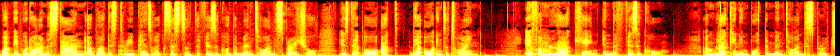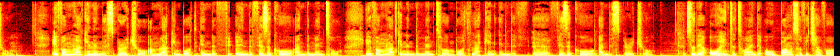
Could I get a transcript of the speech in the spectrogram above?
what people don't understand about these three planes of existence the physical, the mental, and the spiritual is they all act, they're all intertwined. If I'm lacking in the physical, I'm lacking in both the mental and the spiritual. If I'm lacking in the spiritual, I'm lacking both in the in the physical and the mental. If I'm lacking in the mental, I'm both lacking in the uh, physical and the spiritual. So they're all intertwined. They all bounce off each other.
